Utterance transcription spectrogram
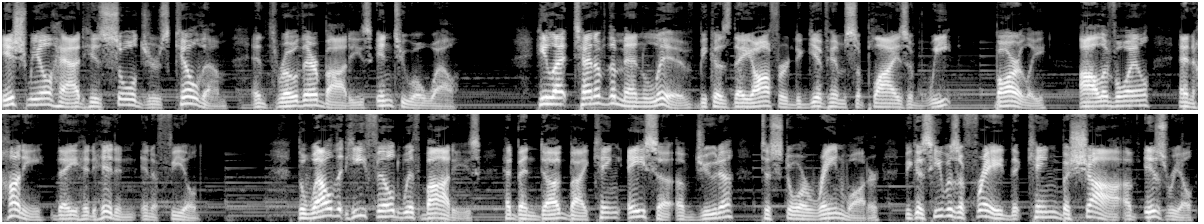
Ishmael had his soldiers kill them and throw their bodies into a well. He let ten of the men live because they offered to give him supplies of wheat, barley, olive oil, and honey they had hidden in a field. The well that he filled with bodies had been dug by King Asa of Judah to store rainwater because he was afraid that King Baasha of Israel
